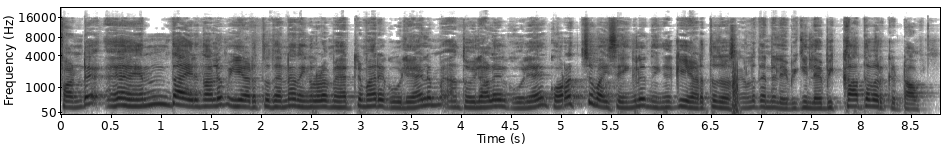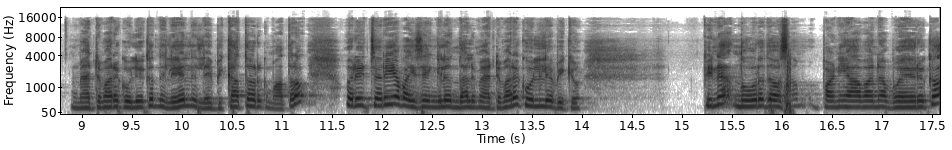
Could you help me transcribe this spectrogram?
ഫണ്ട് എന്തായിരുന്നാലും ഈ അടുത്ത് തന്നെ നിങ്ങളുടെ മേറ്റന്മാരെ കൂലിയായാലും തൊഴിലാളികൾ കൂലിയായാലും കുറച്ച് പൈസയെങ്കിലും നിങ്ങൾക്ക് ഈ അടുത്ത ദിവസങ്ങളിൽ തന്നെ ലഭിക്കും ലഭിക്കാത്തവർക്ക് കിട്ടാം മേറ്റന്മാരെ കൂലിയൊക്കെ നിലയിൽ ലഭിക്കാത്തവർക്ക് മാത്രം ഒരു ചെറിയ പൈസയെങ്കിലും എന്തായാലും മേറ്റന്മാരെ കൂലി ലഭിക്കും. പിന്നെ നൂറ് ദിവസം പണിയാവാൻ പോയവർക്ക്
